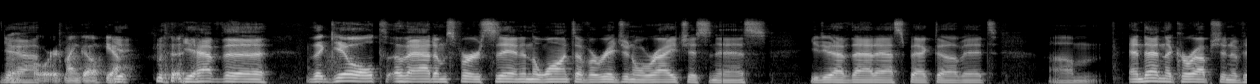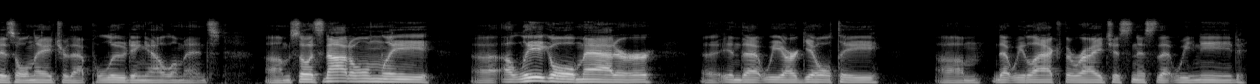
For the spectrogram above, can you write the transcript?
yeah, where'd mine go? Yeah, you, you have the the guilt of Adam's first sin and the want of original righteousness. You do have that aspect of it. Um, and then the corruption of his whole nature, that polluting element. Um, so it's not only uh, a legal matter uh, in that we are guilty, um, that we lack the righteousness that we need,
